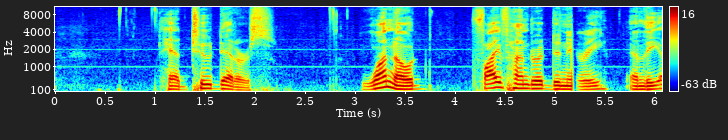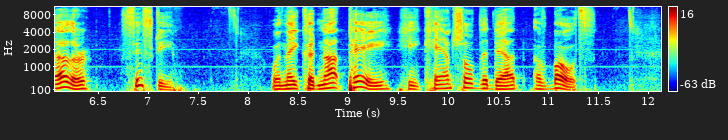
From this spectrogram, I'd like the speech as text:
had two debtors. One owed 500 denarii and the other 50. When they could not pay, he canceled the debt of both.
